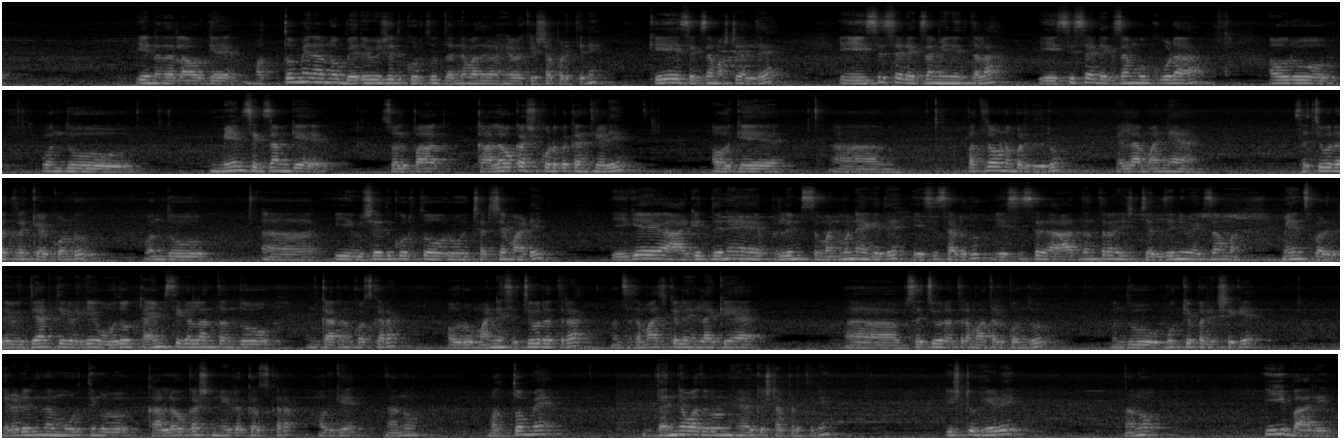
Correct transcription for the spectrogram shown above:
ಏನದಲ್ಲ ಅವ್ರಿಗೆ ಮತ್ತೊಮ್ಮೆ ನಾನು ಬೇರೆ ವಿಷಯದ ಕುರಿತು ಧನ್ಯವಾದಗಳನ್ನು ಹೇಳೋಕ್ಕೆ ಇಷ್ಟಪಡ್ತೀನಿ. ಕೆ ಎ ಎಸ್ ಎಕ್ಸಾಮ್ ಅಷ್ಟೇ ಅಲ್ಲದೆ ಈ ಎ ಸಿ ಸೈಡ್ ಎಕ್ಸಾಮ್ ಏನಿತ್ತಲ್ಲ ಎ ಸಿ ಸೈಡ್ ಎಕ್ಸಾಮು ಕೂಡ ಅವರು ಒಂದು ಮೇನ್ಸ್ ಎಕ್ಸಾಮ್ಗೆ ಸ್ವಲ್ಪ ಕಾಲಾವಕಾಶ ಕೊಡಬೇಕಂತ ಹೇಳಿ ಅವ್ರಿಗೆ ಪತ್ರವನ್ನು ಬರೆದಿದ್ರು. ಎಲ್ಲ ಮಾನ್ಯ ಸಚಿವರ ಹತ್ರ ಕೇಳಿಕೊಂಡು ಒಂದು ಈ ವಿಷಯದ ಕುರಿತು ಅವರು ಚರ್ಚೆ ಮಾಡಿ. ಹೀಗೆ ಆಗಿದ್ದೇನೆ ಪ್ರಿಲಿಮ್ಸ್ ಮನ್ಮೊನ್ನೆ ಆಗಿದೆ ಎ ಸಿ ಸಿ ಆಡೋದು. ಎ ಸಿ ಸಿ ಆದ ನಂತರ ಇಷ್ಟು ಜಲ್ದಿ ನೀವು ಎಕ್ಸಾಮ್ ಮೇನ್ಸ್ ಬರೆದ್ರೆ ವಿದ್ಯಾರ್ಥಿಗಳಿಗೆ ಓದೋಕ್ಕೆ ಟೈಮ್ ಸಿಗಲ್ಲ ಅಂತಂದು ಒಂದು ಕಾರಣಕ್ಕೋಸ್ಕರ ಅವರು ಮಾನ್ಯ ಸಚಿವರ ಹತ್ರ ಒಂದು ಸಮಾಜ ಕಲ್ಯಾಣ ಇಲಾಖೆಯ ಸಚಿವರ ಹತ್ರ ಮಾತಾಡ್ಕೊಂಡು ಒಂದು ಮುಖ್ಯ ಪರೀಕ್ಷೆಗೆ ಎರಡರಿಂದ ಮೂರು ತಿಂಗಳು ಕಾಲಾವಕಾಶ ನೀಡೋಕ್ಕೋಸ್ಕರ ಅವ್ರಿಗೆ ನಾನು ಮತ್ತೊಮ್ಮೆ ಧನ್ಯವಾದಗಳನ್ನು ಹೇಳೋಕ್ಕೆ ಇಷ್ಟಪಡ್ತೀನಿ. ಇಷ್ಟು ಹೇಳಿ ನಾನು ಈ ಬಾರಿ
